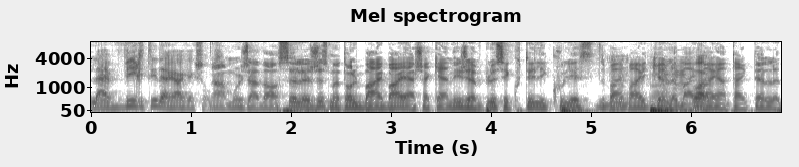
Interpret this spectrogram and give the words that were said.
la vérité derrière quelque chose. Non, moi j'adore ça. là. juste, mettons le bye-bye à chaque année. J'aime plus écouter les coulisses du bye-bye que le bye-bye Ouais. en tant que tel.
